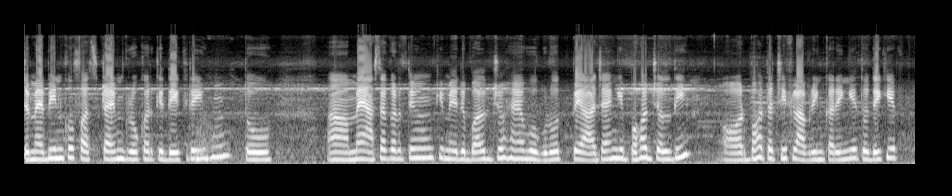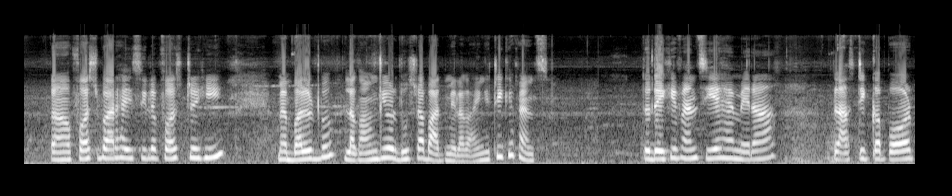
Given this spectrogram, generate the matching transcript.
तो मैं भी इनको फ़र्स्ट टाइम ग्रो करके देख रही हूँ। तो आ, मैं आशा करती हूँ कि मेरे बल्ब जो हैं वो ग्रोथ पे आ जाएँगे बहुत जल्दी और बहुत अच्छी फ्लावरिंग करेंगे। तो देखिए फ़र्स्ट बार है इसीलिए फ़र्स्ट ही मैं बल्ब लगाऊँगी और दूसरा बाद में लगाएँगे ठीक है फ्रेंड्स तो देखिए फ्रेंड्स ये है मेरा प्लास्टिक का पॉट।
